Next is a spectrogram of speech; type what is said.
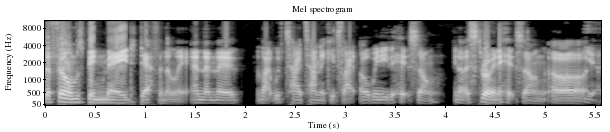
the film's been made definitely, and then the like with Titanic, it's like, oh, we need a hit song. You know, let's throw in a hit song or Yeah.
